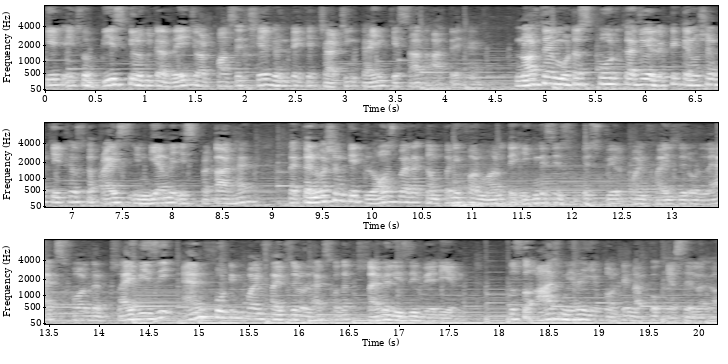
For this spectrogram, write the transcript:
किट 120 किलोमीटर रेंज और पाँच से छह घंटे के चार्जिंग टाइम के साथ आते हैं। नॉर्थ मोटर स्पोर्ट का जो इलेक्ट्रिक कन्वर्शन किट है, उसका प्राइस इंडिया में इस प्रकार है। The conversion kit launched by the company for Maruti Ignis is rupees 12.50 lakhs for the Drive Easy and 14.50 lakhs for the Travel Easy variant. दोस्तों आज मेरा ये कंटेंट आपको कैसे लगा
